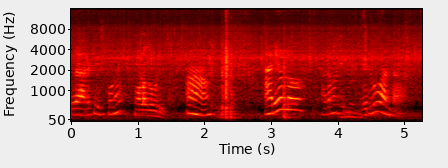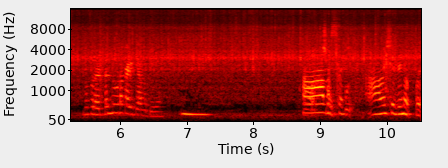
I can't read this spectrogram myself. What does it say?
ഒരു അര ടീസ്പൂണ് മുളക് പൊടി. ആ. അരയുള്ളൂ അര മതി. എരിവ് വേണ്ട. ഇത് ബ്രെഡിന്റെ കൂടെ കഴിക്കാൻ. ആവശ്യ ആവശ്യത്തിന് ഉപ്പ്.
